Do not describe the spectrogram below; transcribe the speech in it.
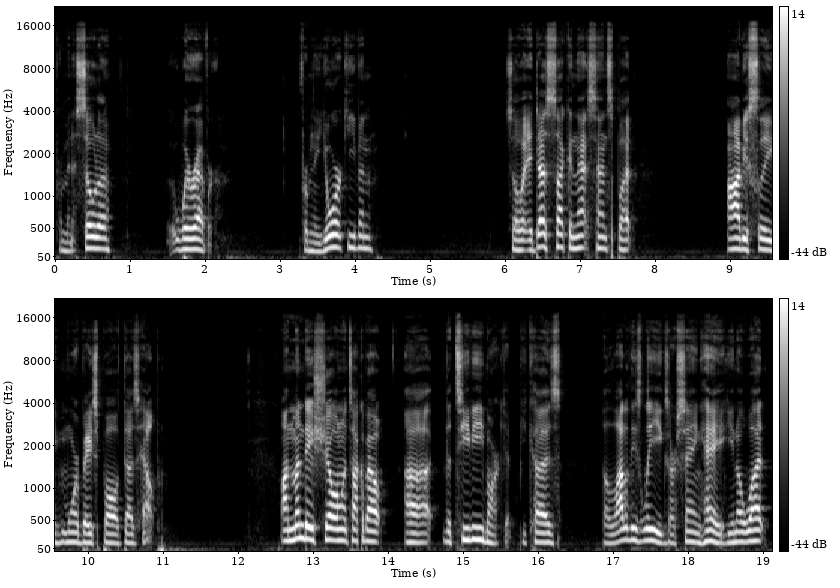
from Minnesota, wherever. From New York even. So it does suck in that sense, but obviously more baseball does help. On Monday's show, I want to talk about uh, the TV market because a lot of these leagues are saying, hey, you know what?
